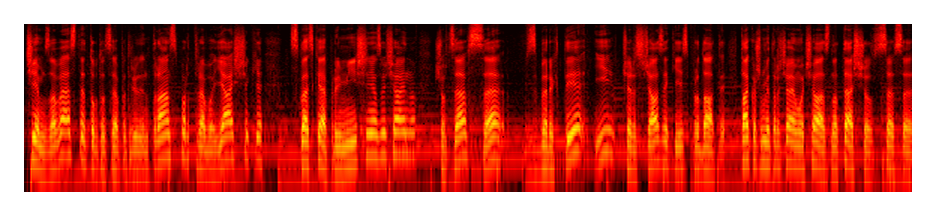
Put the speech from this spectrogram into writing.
чим завести. Тобто, це потрібен транспорт, треба ящики, складське приміщення, звичайно, щоб це все зберегти і через час якийсь продати. Також ми втрачаємо час на те, що все все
